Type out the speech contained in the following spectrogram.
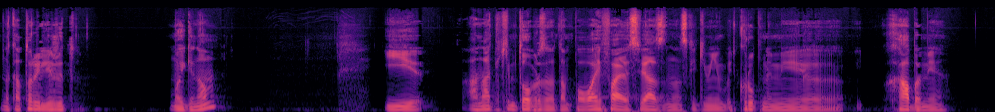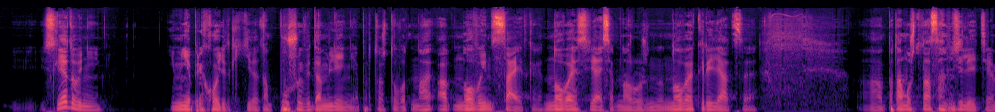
на которой лежит мой геном, и она каким-то образом там по Wi-Fi связана с какими-нибудь крупными э, хабами исследований, и мне приходят какие-то там пуш-уведомления про то, что вот а, новый инсайт, новая связь обнаружена, новая корреляция. А, потому что на самом деле эти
